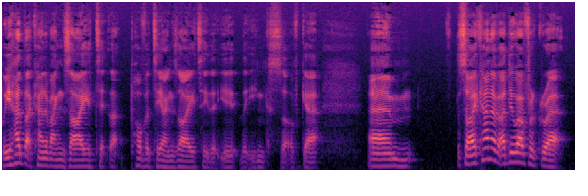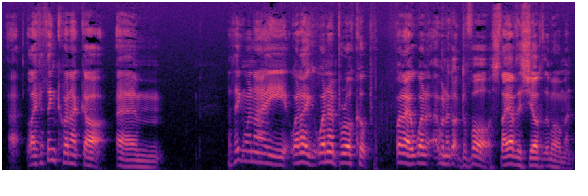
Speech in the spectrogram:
But you had that kind of anxiety, that poverty anxiety that you that you can sort of get. Um, so I kind of I do have regret uh, like I think when I got um, I think when I when I when I broke up when I when when I got divorced, I have this joke at the moment.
